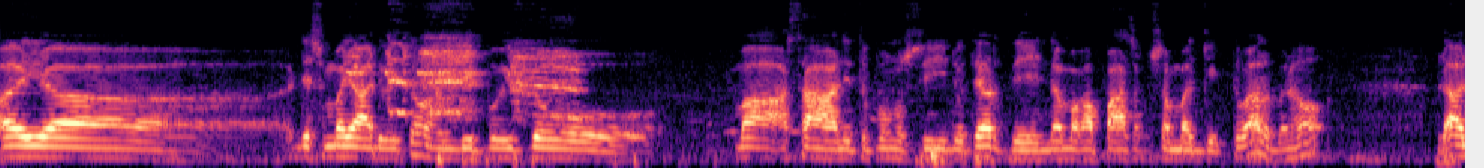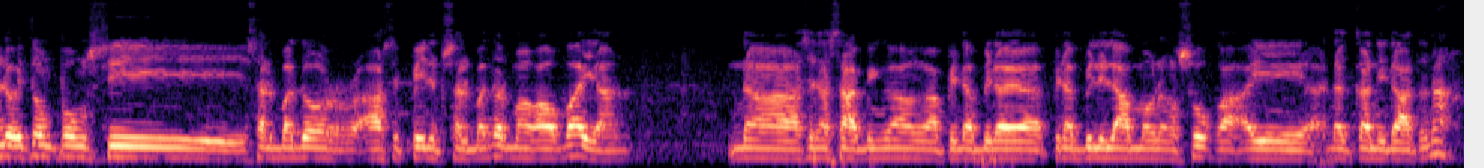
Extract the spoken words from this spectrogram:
ay uh, desmayado ito. Hindi po ito maaasahan ito pong si Duterte na makapasok sa Magic 12. Ano? Lalo itong pong si Salvador, uh, si Philip Salvador, mga kababayan, na sinasabing uh, pinabili, pinabili lamang ng suka ay nagkandidato na.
